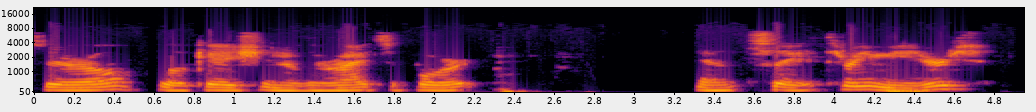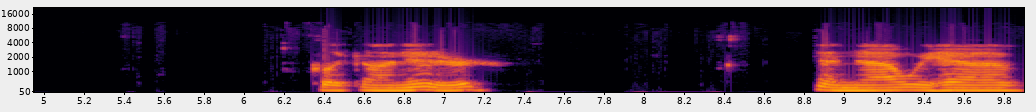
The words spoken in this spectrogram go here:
0. Location of the right support, and say at 3 meters. Click on enter. And now we have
